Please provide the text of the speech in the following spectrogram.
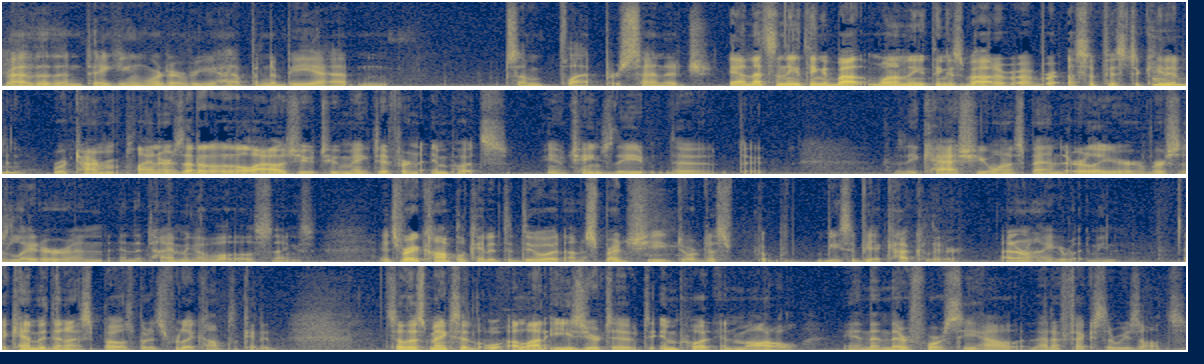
rather than taking whatever you happen to be at and some flat percentage. Yeah, and that's the neat thing about one of the neat things about a, a- sophisticated retirement planner is that it, it allows you to make different inputs. You know, change the the, the the cash you want to spend earlier versus later, and, and the timing of all those things. It's very complicated to do it on a spreadsheet or just vis-a-vis a calculator. I don't know how you really I mean. It can be done, I suppose, but it's really complicated. So this makes it a lot easier to, to input and model, and then therefore see how that affects the results.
